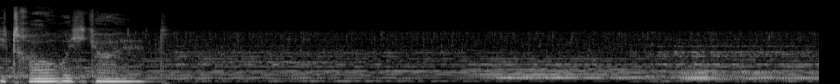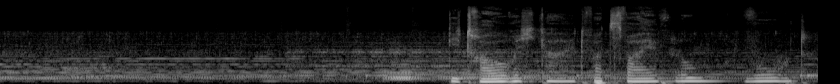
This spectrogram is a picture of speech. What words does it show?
die Traurigkeit. Die Traurigkeit, Verzweiflung, Wut.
